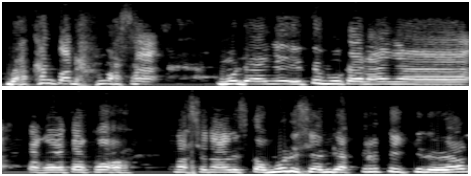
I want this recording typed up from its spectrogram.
bahkan pada masa mudanya itu bukan hanya tokoh-tokoh nasionalis komunis yang dia kritik gitu kan.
